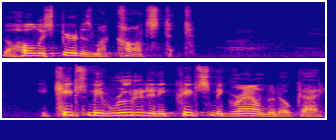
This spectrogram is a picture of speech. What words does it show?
the Holy Spirit is my constant. He keeps me rooted and He keeps me grounded, okay?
